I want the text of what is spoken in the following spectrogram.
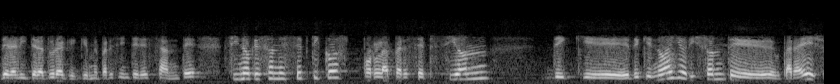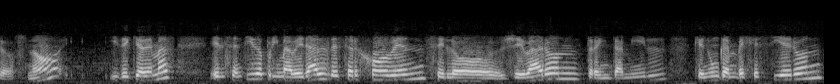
de la literatura que, que me parece interesante, sino que son escépticos por la percepción de que, de que no hay horizonte para ellos, ¿no? Y de que además el sentido primaveral de ser joven se lo llevaron 30.000 que nunca envejecieron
